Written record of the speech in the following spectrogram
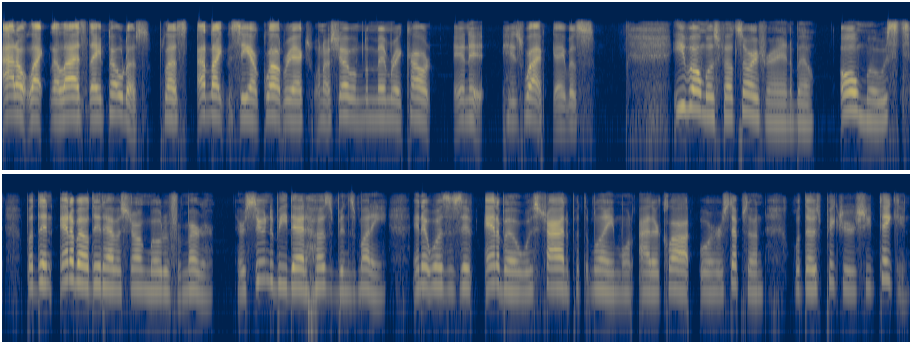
I don't like the lies they told us. Plus, I'd like to see how Claude reacts when I show him the memory card and it his wife gave us. Eve almost felt sorry for Annabel. Almost. But then Annabel did have a strong motive for murder. Her soon to be dead husband's money, and it was as if Annabel was trying to put the blame on either Claude or her stepson with those pictures she'd taken.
